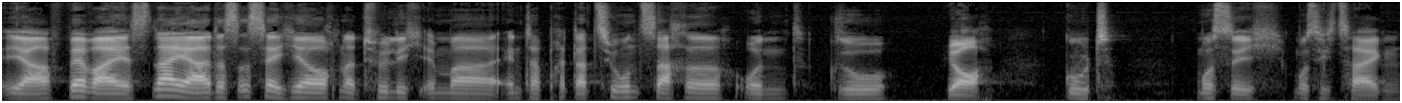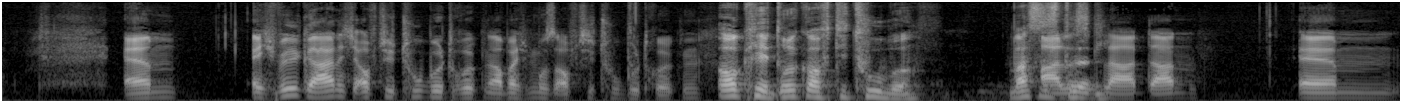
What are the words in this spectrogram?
Ja, wer weiß. Naja, das ist ja hier auch natürlich immer Interpretationssache und so, ja, gut. Muss ich, muss ich zeigen. Ähm, ich will gar nicht auf die Tube drücken, aber ich muss auf die Tube drücken. Okay, drück auf die Tube. Was ist Alles drin? klar, dann. Ähm,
